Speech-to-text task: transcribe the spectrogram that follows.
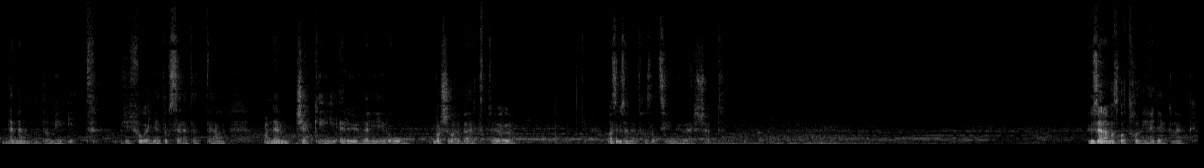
de nem mondtam még itt. Úgyhogy fogadjátok szeretettel a nem csekély erővel író Vasalberttől az Üzenet haza című verset. Üzenem az otthoni hegyeknek.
